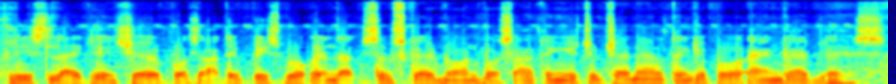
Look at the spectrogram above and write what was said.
please like and share po sa ating Facebook and that subscribe naman po sa ating YouTube channel. Thank you po and God bless.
